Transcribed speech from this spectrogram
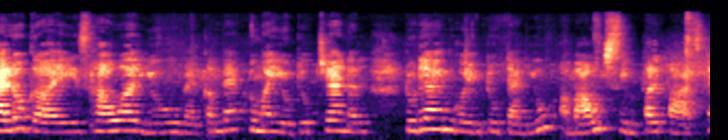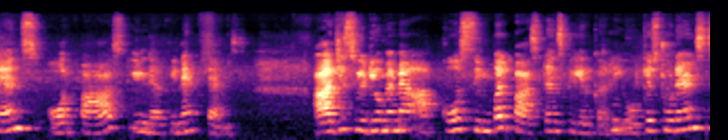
hello, guys. How are you? Welcome back to my youtube channel. Today, i am going to tell you about simple past tense और past indefinite tense. आज इस वीडियो में मैं आपको सिंपल पास्ट टेंस क्लियर कर रही हूँ ओके स्टूडेंट्स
